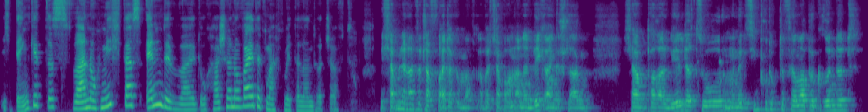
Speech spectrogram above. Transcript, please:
Ich denke, das war noch nicht das Ende, weil du hast ja noch weitergemacht mit der Landwirtschaft. Ich habe mit der Landwirtschaft weitergemacht, aber ich habe auch einen anderen Weg eingeschlagen. Ich habe parallel dazu eine Medizinproduktefirma begründet,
